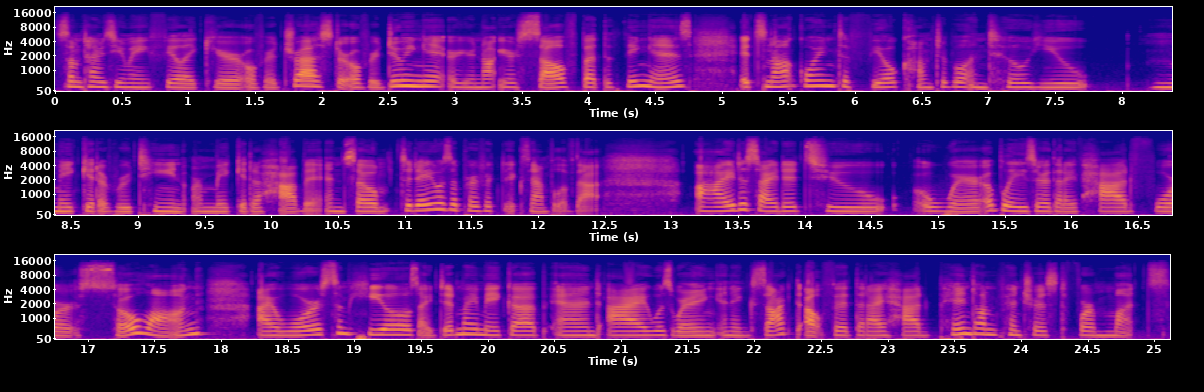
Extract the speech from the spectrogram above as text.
Sometimes you may feel like you're overdressed or overdoing it or you're not yourself. But the thing is, it's not going to feel comfortable until you make it a routine or make it a habit. And so today was a perfect example of that. I decided to wear a blazer that I've had for so long. I wore some heels, I did my makeup, and I was wearing an exact outfit that I had pinned on Pinterest for months.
